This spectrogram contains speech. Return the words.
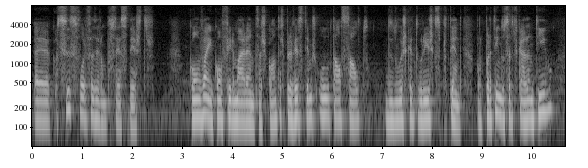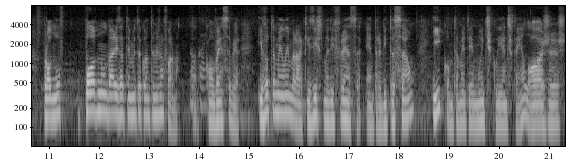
uh, se se for fazer um processo destes, convém confirmar antes as contas para ver se temos o tal salto de duas categorias que se pretende. Porque partindo do certificado antigo para o novo, pode não dar exatamente a conta da mesma forma. Portanto, okay. Convém saber. E vou também lembrar que existe uma diferença entre habitação e, como também tem muitos clientes que têm lojas,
